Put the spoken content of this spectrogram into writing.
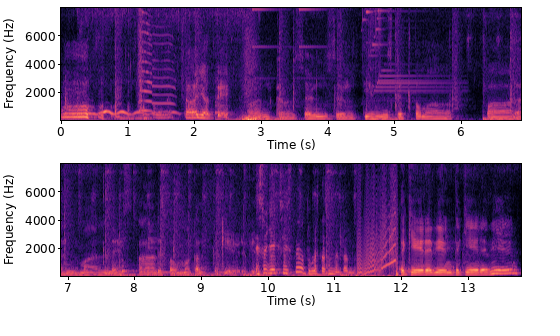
Mm. Cállate. Alka-Seltzer tienes que tomar para el malestar estomacal. Te quiere bien. ¿Eso ya existe o tú lo estás inventando? Te quiere bien, te quiere bien.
